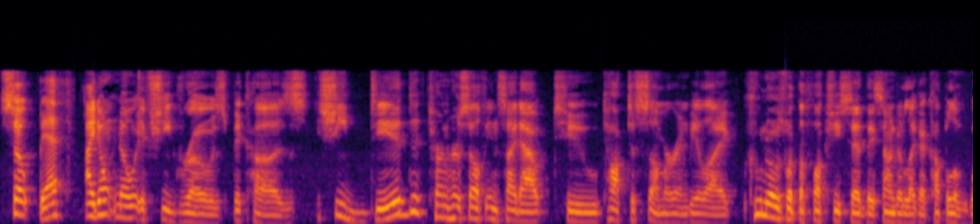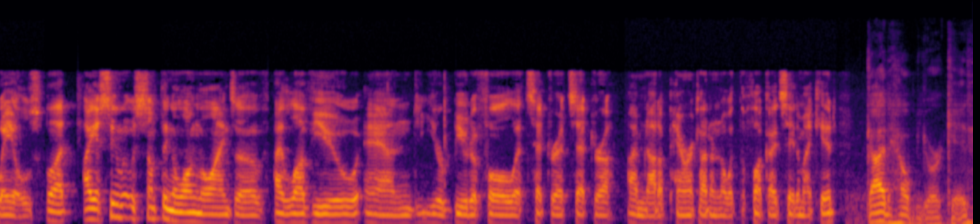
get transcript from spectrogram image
So, Beth, I don't know if she grows because she did turn herself inside out to talk to Summer and be like, who knows what the fuck she said? They sounded like a couple of whales. But I assume it was something along the lines of, I love you and you're beautiful, etc., etc. I'm not a parent. I don't know what the fuck I'd say to my kid. God help your kid.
